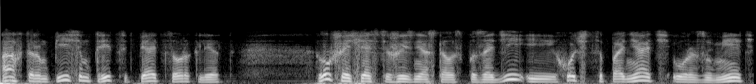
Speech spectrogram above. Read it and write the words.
Авторам писем 35-40 лет. Лучшая часть жизни осталась позади, и хочется понять, уразуметь,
